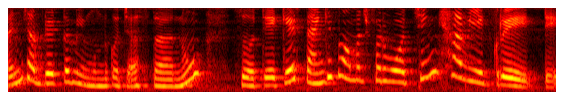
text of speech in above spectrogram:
మంచి అప్డేట్తో మీ ముందుకు వచ్చేస్తాను. So take care thank you so much for watching have a great day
